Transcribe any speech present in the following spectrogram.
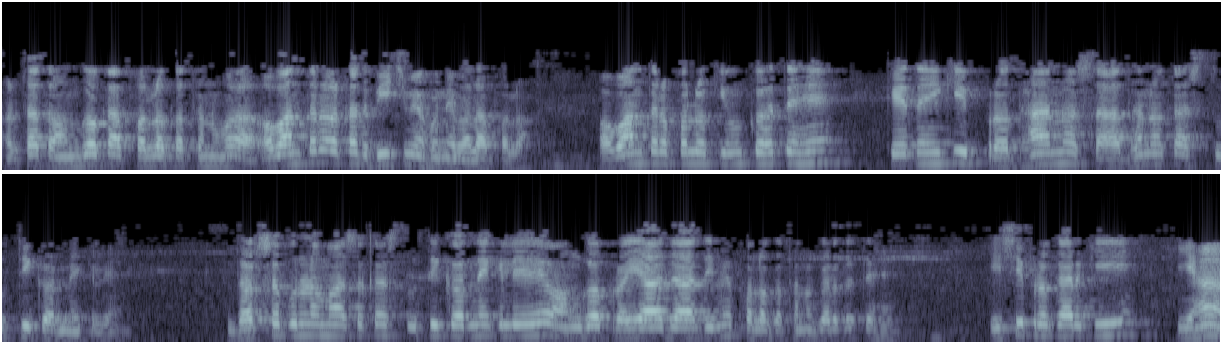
अर्थात अंग का फल कथन हुआ अवांतर अर्थात बीच में होने वाला फल। अवांतर फल क्यों कहते हैं? कहते हैं कि प्रधान साधन का स्तुति करने के लिए। दर्श पूर्णमास का स्तुति करने के लिए अंग, प्रयाज आदि में फल कथन कर देते हैं। इसी प्रकार की यहाँ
